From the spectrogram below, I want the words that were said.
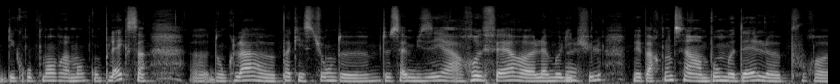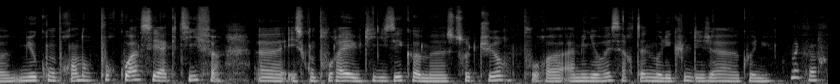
des groupements vraiment complexes. Euh, donc là, euh, pas question de, de s'amuser à refaire euh, la molécule. Mais par contre, c'est un bon modèle pour euh, mieux comprendre pourquoi c'est actif et ce qu'on pourrait utiliser comme structure pour améliorer certaines molécules déjà connues. D'accord.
